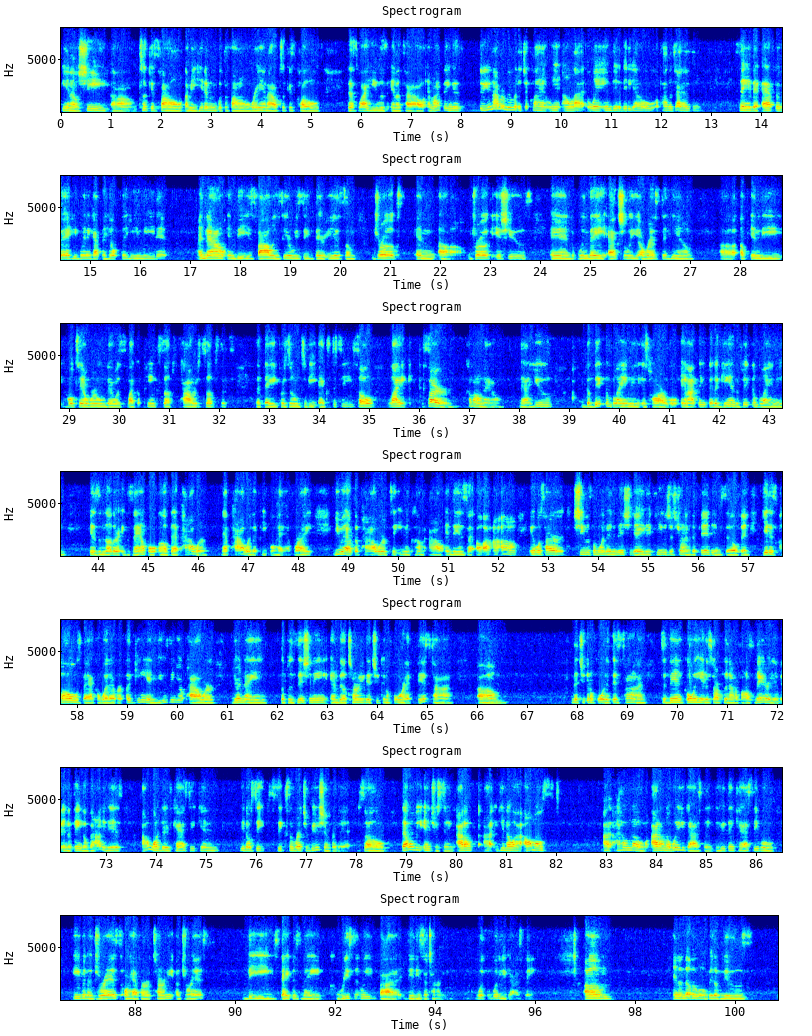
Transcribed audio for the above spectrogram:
you know she um, took his phone i mean hit him with the phone ran out took his clothes that's why he was in a towel. And my thing is, do you not remember that your client went online, went and did a video apologizing, saying that after that he went and got the help that he needed? And now in these filings here, we see that there is some drugs and uh, drug issues. And when they actually arrested him uh, up in the hotel room, there was like a pink sub powder substance that they presumed to be ecstasy. So like, sir, come on now. Now you the victim blaming is horrible. And I think that again, the victim blaming is another example of that power, that power that people have, right? You have the power to even come out and then say, oh, uh, uh, uh, it was her. She was the one that initiated. He was just trying to defend himself and get his clothes back or whatever. Again, using your power, your name the positioning and the attorney that you can afford at this time, um, that you can afford at this time to then go ahead and start putting out a false narrative. And the thing about it is, I wonder if Cassie can, you know, seek seek some retribution for that. So that will be interesting. I don't, I, you know, I almost, I, I don't know. I don't know. What do you guys think? Do you think Cassie will even address or have her attorney address the statements made recently by Diddy's attorney. What What do you guys think? Um, and another little bit of news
